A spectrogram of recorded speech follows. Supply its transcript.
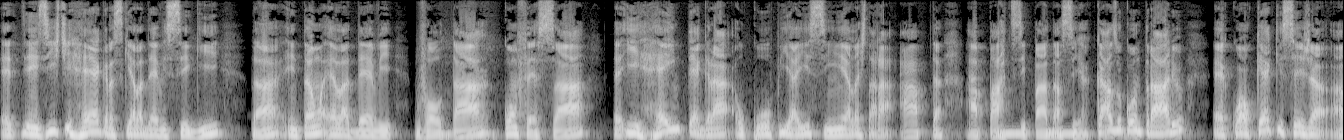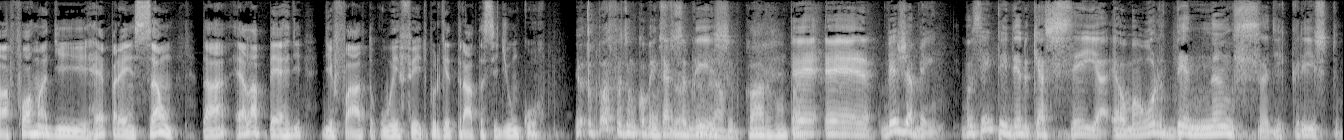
é, existem regras que ela deve seguir, tá? então ela deve voltar, confessar e reintegrar o corpo, e aí sim ela estará apta a participar da ceia. Caso contrário, é, qualquer que seja a forma de repreensão, tá, ela perde de fato o efeito, porque trata-se de um corpo. Eu, eu posso fazer um comentário sobre isso? Claro, vontade. É, é, veja bem, você entendendo que a ceia é uma ordenança de Cristo,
